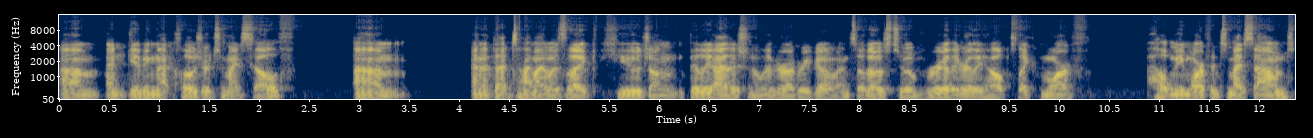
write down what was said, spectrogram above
um, and giving that closure to myself. Um, and at that time, I was like huge on Billie Eilish and Olivia Rodrigo, and so those two have really, really helped like morph, help me morph into my sound.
